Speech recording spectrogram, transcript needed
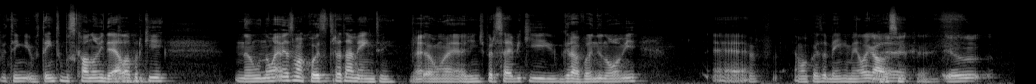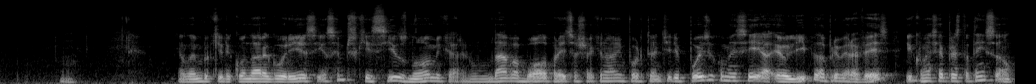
Eu, tenho- eu tento buscar o nome dela Uhum. porque não, não é a mesma coisa o tratamento. É. Então é, a gente percebe que gravando o nome é, é uma coisa bem, bem legal, é, assim. cara. Eu. Eu lembro que quando eu era guri, assim, eu sempre esquecia os nomes, cara. Não dava bola pra isso, achava que não era importante. E depois eu comecei. A, eu li pela primeira vez e comecei a prestar atenção.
